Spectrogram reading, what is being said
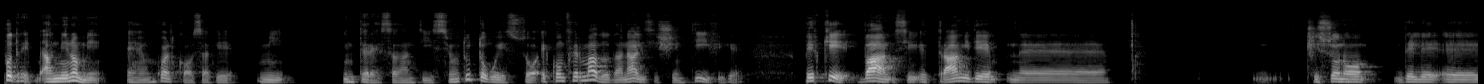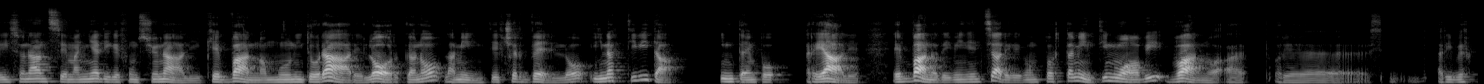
potrebbe, almeno a me, è un qualcosa che mi interessa tantissimo. Tutto questo è confermato da analisi scientifiche, perché va, si, tramite eh, ci sono delle eh, risonanze magnetiche funzionali che vanno a monitorare l'organo, la mente, il cervello in attività in tempo reale e vanno ad evidenziare che i comportamenti nuovi vanno a, eh, a riper-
